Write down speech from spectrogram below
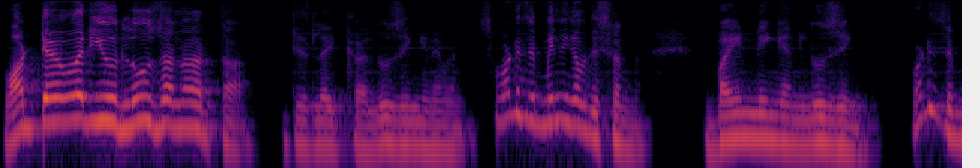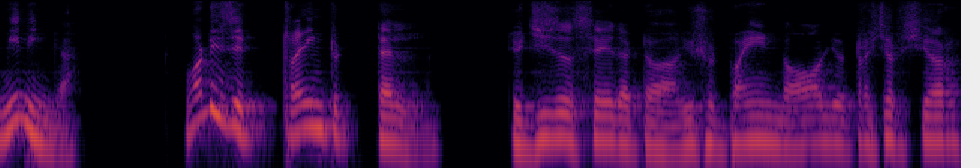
whatever you lose on earth, it is like uh, losing in heaven. So what is the meaning of this one? Binding and losing. What is the meaning? uh? What is it trying to tell? Did Jesus say that uh, you should bind all your treasures here?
